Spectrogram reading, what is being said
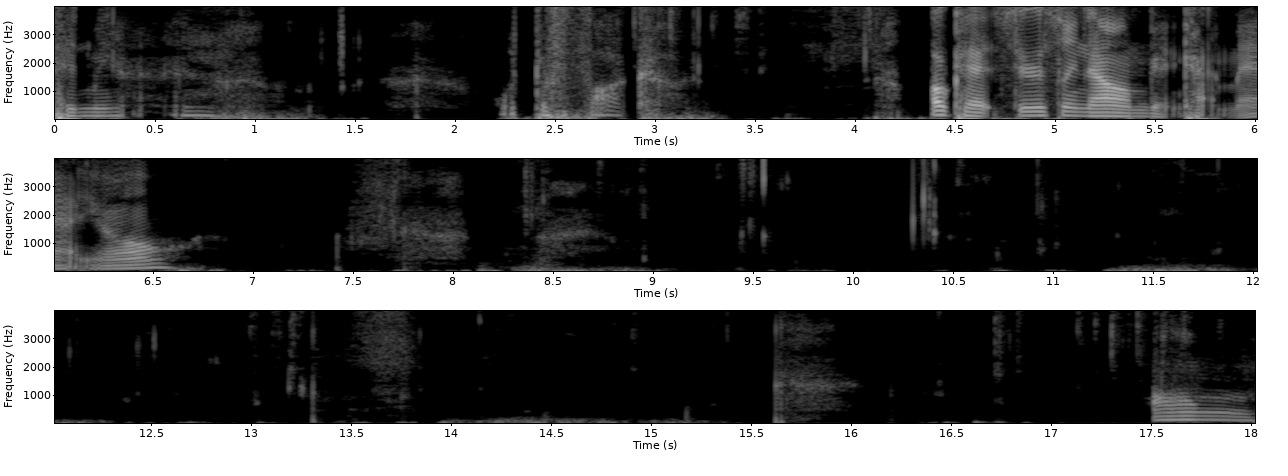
Kidding me? What the fuck? Okay, seriously, now I'm getting kind of mad, you know? Um,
